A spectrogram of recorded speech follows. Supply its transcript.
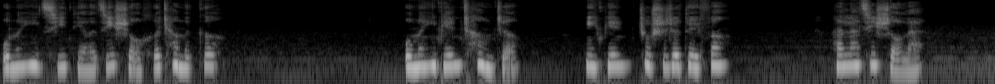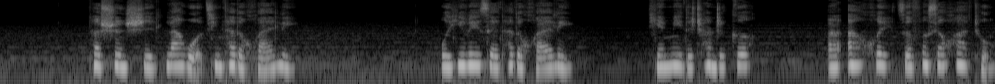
我们一起点了几首合唱的歌。我们一边唱着，一边注视着对方，还拉起手来。他顺势拉我进他的怀里，我依偎在他的怀里，甜蜜的唱着歌，而阿辉则放下话筒，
